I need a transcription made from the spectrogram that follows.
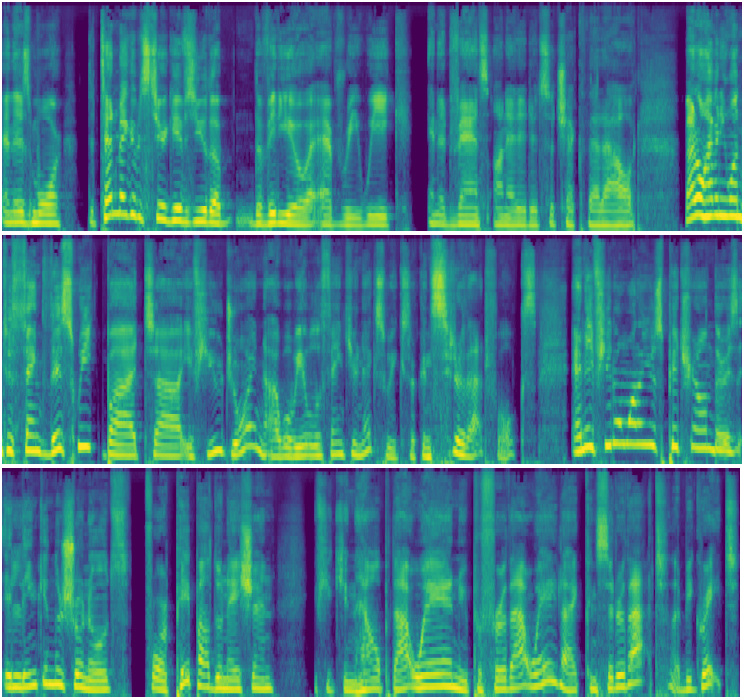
and there's more. The 10 megabits tier gives you the, the video every week in advance, unedited, so check that out. I don't have anyone to thank this week, but uh, if you join, I will be able to thank you next week, so consider that, folks. And if you don't want to use Patreon, there is a link in the show notes for a PayPal donation. If you can help that way and you prefer that way, like consider that. That'd be great.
